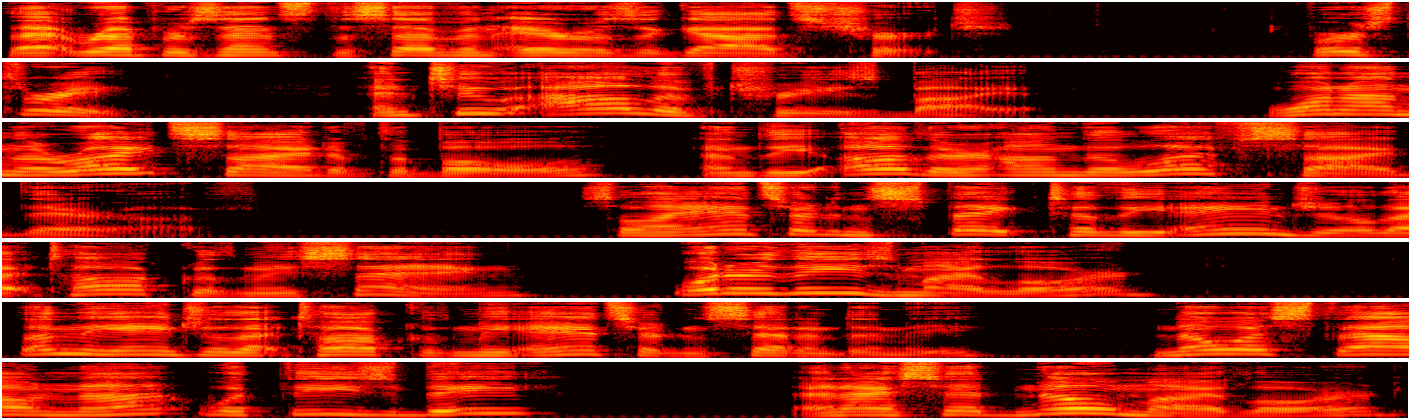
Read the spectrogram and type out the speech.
that represents the seven eras of God's church. Verse 3 And two olive trees by it, one on the right side of the bowl, and the other on the left side thereof. So I answered and spake to the angel that talked with me, saying, What are these, my lord? Then the angel that talked with me answered and said unto me, Knowest thou not what these be? And I said, No, my lord.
